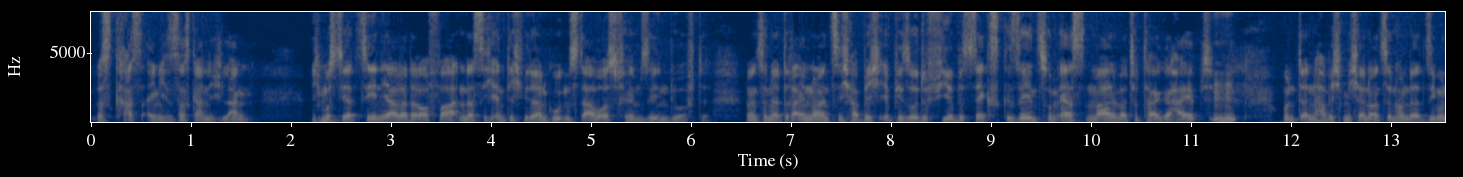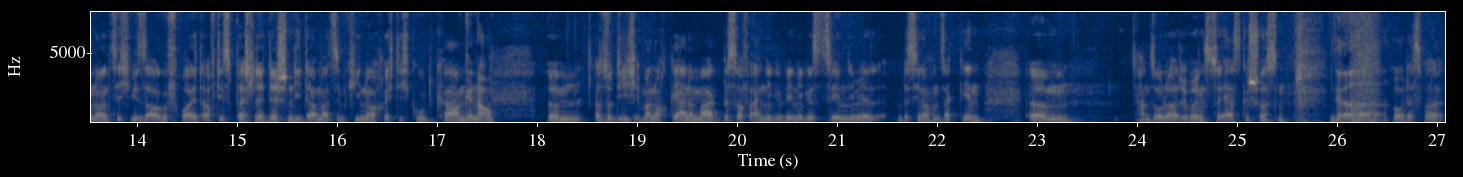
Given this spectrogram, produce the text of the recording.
das ist krass, eigentlich ist das gar nicht lang. Ich musste ja zehn Jahre darauf warten, dass ich endlich wieder einen guten Star Wars-Film sehen durfte. 1993 habe ich Episode 4 bis 6 gesehen zum ersten Mal, war total gehypt. Und dann habe ich mich ja 1997 wie Sau gefreut auf die Special Edition, die damals im Kino auch richtig gut kam. Genau. Ähm, also die ich immer noch gerne mag, bis auf einige wenige Szenen, die mir ein bisschen auf den Sack gehen. Ähm, Han Solo hat übrigens zuerst geschossen. Ja, Oh, das war.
